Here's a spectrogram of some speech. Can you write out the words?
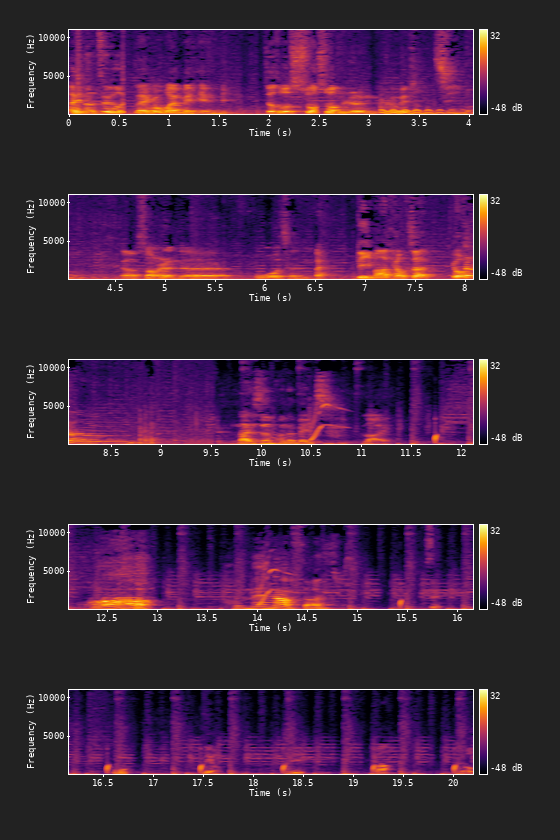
哎，那最后来个完美 ending，叫做双双人合体技嘛，呃，双人的俯卧撑，来立马挑战，Go！男生不能被挤，来哇，好 man 啊！三、四、五、六、七、八、九、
